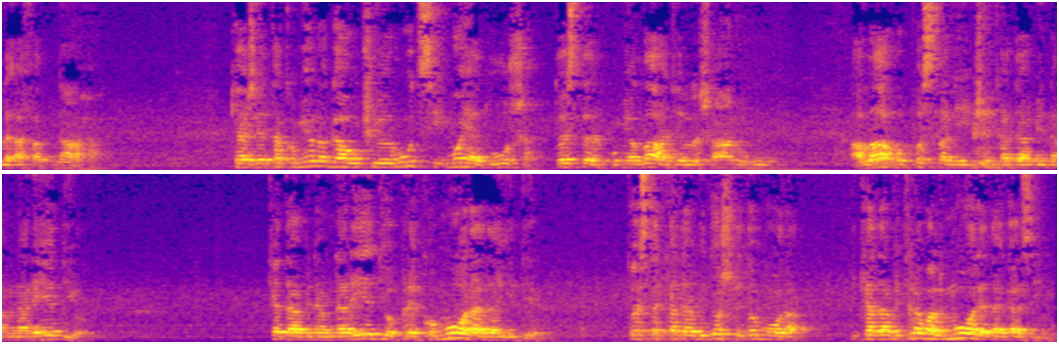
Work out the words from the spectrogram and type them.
لَأَخَدْنَاهَا Kaže, tako mi onoga u čijoj ruci moja duša, to jeste tako mi Allah jalla šanu, Allahu poslaniće kada bi nam naredio kada bi nam naredio preko mora da idemo, to jeste kada bi došli do mora i kada bi trebali more da gazimo,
